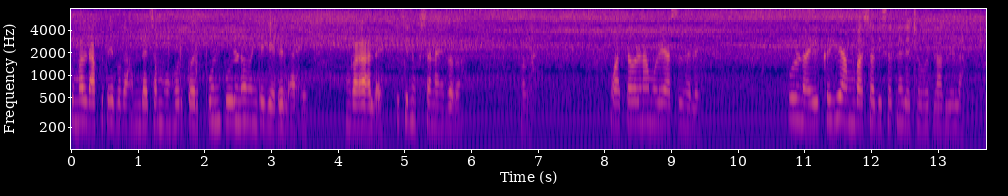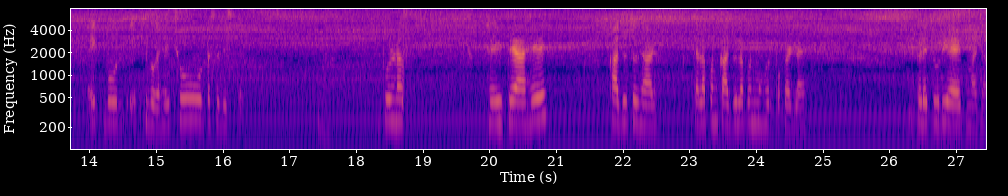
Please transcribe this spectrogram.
तुम्हाला दाखवते बघा आंब्याचा मोहर करपून पूर्ण म्हणजे गेलेला आहे. गळा आहे किती नुकसान आहे बघा. बघा. वातावरणामुळे असं झालं आहे पूर्ण एकही आंबा असा दिसत नाही त्याच्यावर लागलेला. एक बोर एक ही बघा हे छोटंसं दिसतं पूर्ण हे इथे आहे काजूचं झाड. त्याला पण काजूला पण मोहर आहे इकडे तुरी आहेत माझ्या.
